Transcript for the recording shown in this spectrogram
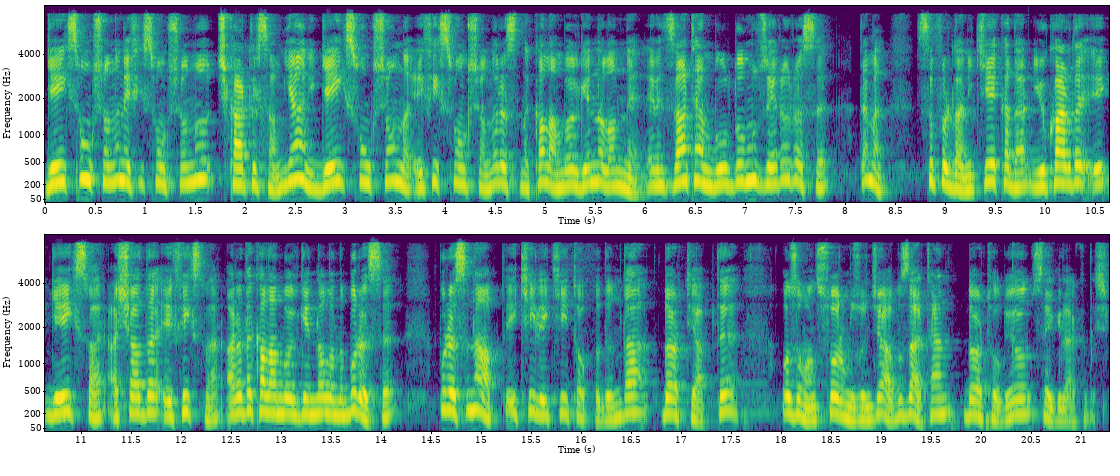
gx fonksiyonundan fx fonksiyonunu çıkartırsam yani gx fonksiyonla fx fonksiyonu arasında kalan bölgenin alanı ne? Evet zaten bulduğumuz yer orası. Değil mi? Sıfırdan 2'ye kadar yukarıda e, gx var, aşağıda fx var. Arada kalan bölgenin alanı burası. Burası ne yaptı? 2 ile 2'yi topladığımda 4 yaptı. O zaman sorumuzun cevabı zaten 4 oluyor sevgili arkadaşım.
